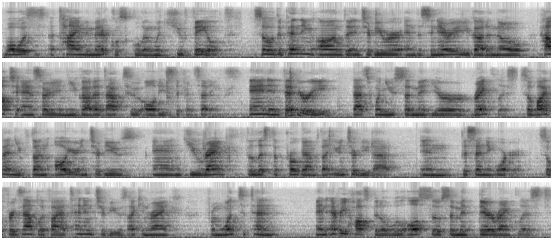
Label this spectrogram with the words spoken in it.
what was a time in medical school in which you failed? So depending on the interviewer and the scenario, you gotta know how to answer and you gotta adapt to all these different settings. And in February, that's when you submit your rank list. So by then you've done all your interviews and you rank the list of programs that you interviewed at in descending order. So for example, if I had 10 interviews, I can rank from 1 to 10, and every hospital will also submit their rank list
